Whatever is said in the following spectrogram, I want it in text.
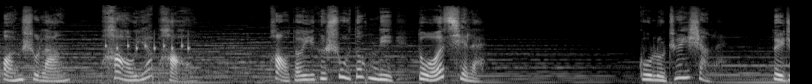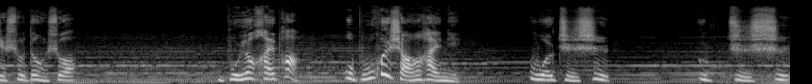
黄鼠狼跑呀跑，跑到一个树洞里躲起来。咕噜追上来，对着树洞说：“不要害怕，我不会伤害你，我只是，只是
